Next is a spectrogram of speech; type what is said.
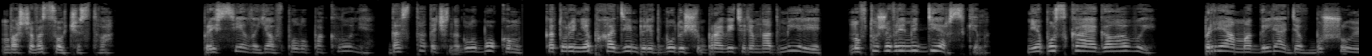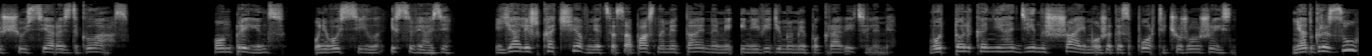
ваше высочество. Присела я в полупоклоне, достаточно глубоком, который необходим перед будущим правителем Надмирии, но в то же время дерзким, не опуская головы прямо глядя в бушующую серость глаз. Он принц, у него сила и связи. Я лишь кочевница с опасными тайнами и невидимыми покровителями. Вот только ни один шай может испортить чужую жизнь. Не отгрызу,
